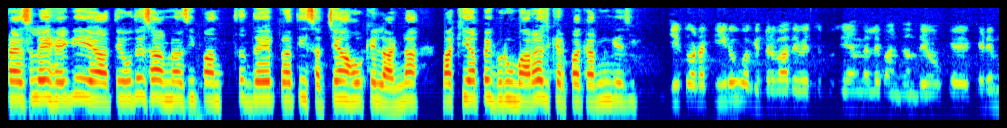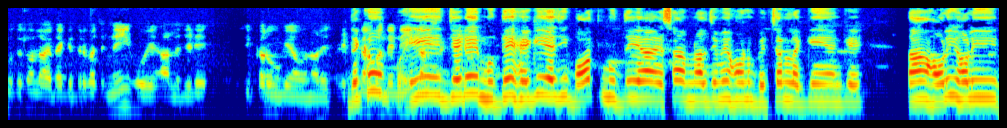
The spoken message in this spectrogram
ਫੈਸਲੇ ਹੈਗੇ ਆ ਤੇ ਉਹਦੇ ਹਿਸਾਬ ਨਾਲ ਅਸੀਂ ਪੰਥ ਦੇ ਪ੍ਰਤੀ ਸੱਚਿਆਂ ਹੋ ਕੇ ਲੜਨਾ, ਬਾਕੀ ਆਪੇ ਗੁਰੂ ਮਹਾਰਾਜ ਕਿਰਪਾ ਕਰਨਗੇ ਜੀ। ਜੀ, ਤੁਹਾਡਾ ਕੀ ਰਹੂਗਾ ਗਿੱਦਰਵਾ ਦੇ ਵਿੱਚ? ਤੁਸੀਂ ਐਮਐਲਏ ਬਣ ਜਾਂਦੇ ਹੋ ਕਿ ਕਿਹੜੇ ਮੁੱਦੇ ਤੋਂ ਲੱਗਦਾ ਗਿੱਦਰਵਾ 'ਚ ਨਹੀਂ ਹੋਏ ਹੱਲ ਜਿਹੜੇ ਤੁਸੀਂ ਕਰੋਗੇ ਆਉਣ ਵਾਲੇ critical ਦੇਖੋ ਇਹ। ਜਿਹੜੇ ਮੁੱਦੇ ਹੈਗੇ ਆ ਜੀ ਬਹੁਤ ਮੁੱਦੇ ਆ ਇਸ ਹਿਸਾਬ ਨਾਲ ਜਿਵੇਂ ਹੁਣ ਵਿਚਰਨ ਲੱਗੇ ਆਂਗੇ ਤਾਂ ਹੌਲੀ ਹੌਲੀ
